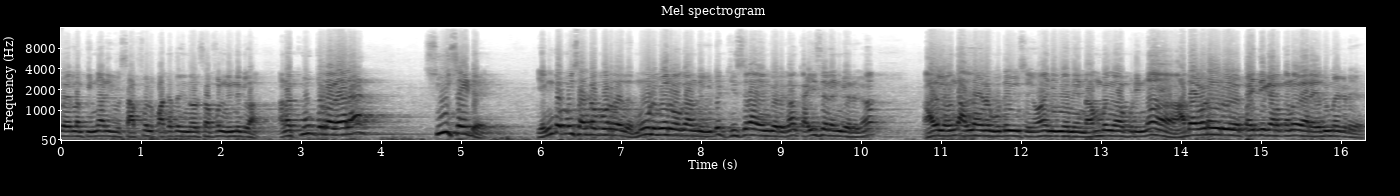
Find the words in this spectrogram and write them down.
போயிடலாம். பின்னாடி சஃபல் பக்கத்துல இன்னொரு சஃபல் நின்னுக்கலாம். ஆனா கூப்பிடுற வேலை சூசைடு எங்க போய் சண்டை போடுறது? மூணு பேர் உட்காந்துக்கிட்டு கிஸ்ரா எங்க இருக்கான் கைசர் எங்க இருக்கான்? அதில் வந்து அல்ல எனக்கு உதவி செய்வான். நீங்கள் என்னை நம்புங்க அப்படின்னா அதை விட ஒரு பைத்தியகாரத்தனம் வேற எதுவுமே கிடையாது.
